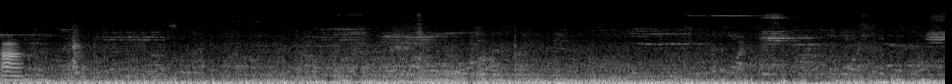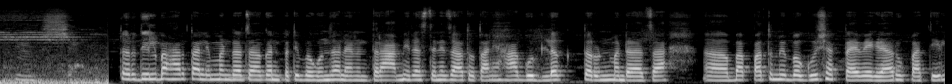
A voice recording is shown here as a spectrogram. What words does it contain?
हां. तर दिलबहार तालीम मंडळाचा गणपती बघून झाल्यानंतर आम्ही रस्त्याने जात होतो आणि हा गुडलक तरुण मंडळाचा बाप्पा तुम्ही बघू शकताय वेगळ्या रूपातील.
